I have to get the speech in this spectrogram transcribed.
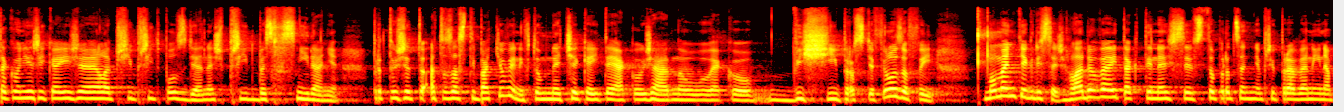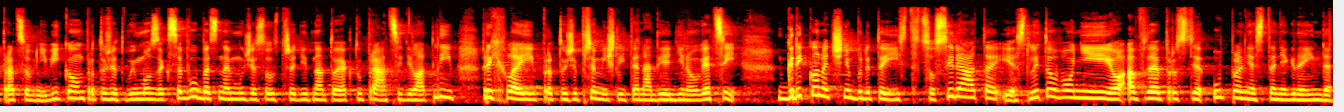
tak oni říkají, že je lepší přijít pozdě, než přijít bez snídaně. Protože to, a to zase ty baťoviny, v tom nečekejte jako žádnou jako vyšší prostě filozofii. V momentě, kdy jsi hladový, tak ty nejsi stoprocentně připravený na pracovní výkon, protože tvůj mozek se vůbec nemůže soustředit na to, jak tu práci dělat líp, rychleji, protože přemýšlíte nad jedinou věcí kdy konečně budete jíst, co si dáte, jestli to voní, jo, a to je prostě úplně jste někde jinde.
